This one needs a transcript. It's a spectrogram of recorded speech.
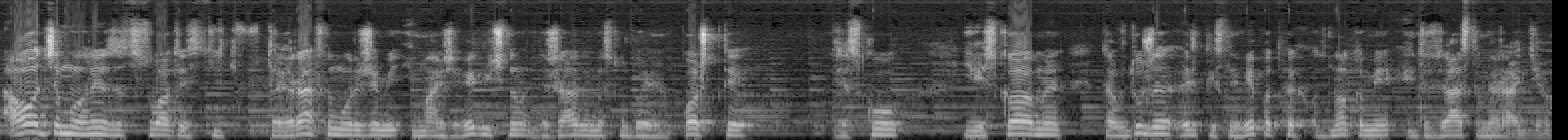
А отже, могли застосуватися тільки в телеграфному режимі і майже виключно державними службами пошти, зв'язку і військовими та в дуже рідкісних випадках одинокими ентузіастами радіо.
